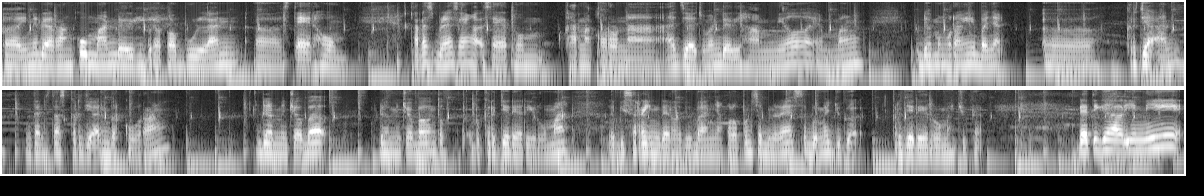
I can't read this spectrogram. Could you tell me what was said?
uh, ini adalah rangkuman dari beberapa bulan uh, stay at home. Karena sebenarnya saya nggak stay at home karena corona aja, cuman dari hamil emang udah mengurangi banyak uh, kerjaan intensitas kerjaan berkurang dan mencoba udah mencoba untuk bekerja dari rumah lebih sering dan lebih banyak walaupun sebenarnya sebelumnya juga kerja dari rumah juga. Dan tiga hal ini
